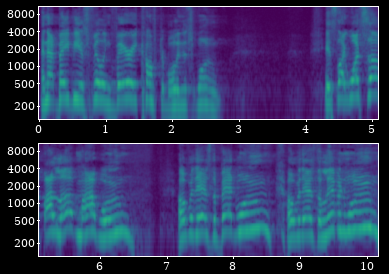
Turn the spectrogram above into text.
And that baby is feeling very comfortable in its womb. It's like, What's up? I love my womb. Over there's the bed womb. Over there's the living womb.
